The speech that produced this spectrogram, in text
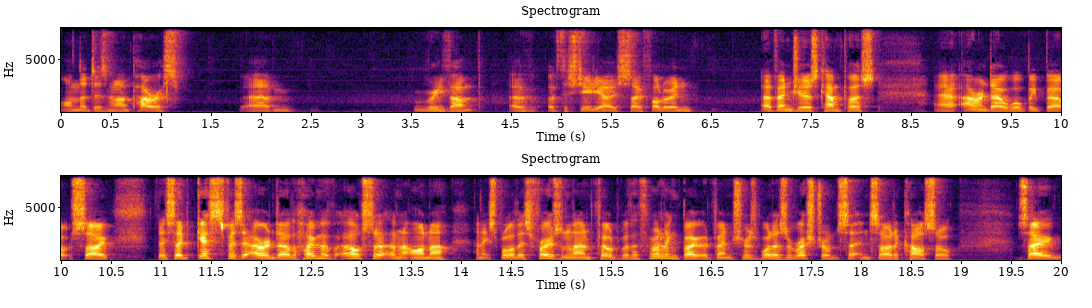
on the Disneyland Paris um, revamp of, of the studios. So following Avengers Campus, uh, Arendelle will be built. So they said guests visit Arendelle, the home of Elsa and Anna, and explore this frozen land filled with a thrilling boat adventure as well as a restaurant set inside a castle. So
